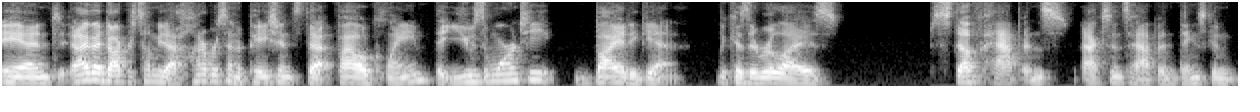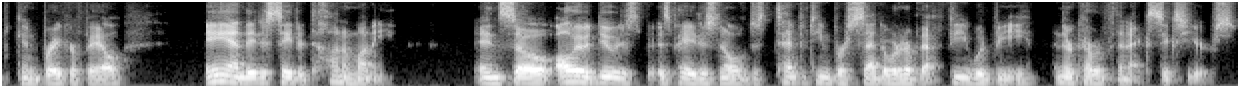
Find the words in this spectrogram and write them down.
And, and I've had doctors tell me that 100% of patients that file a claim that use the warranty buy it again because they realize stuff happens, accidents happen, things can can break or fail, and they just saved a ton of money. And so all they would do is, is pay additional just 10, 15% or whatever that fee would be, and they're covered for the next six years.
